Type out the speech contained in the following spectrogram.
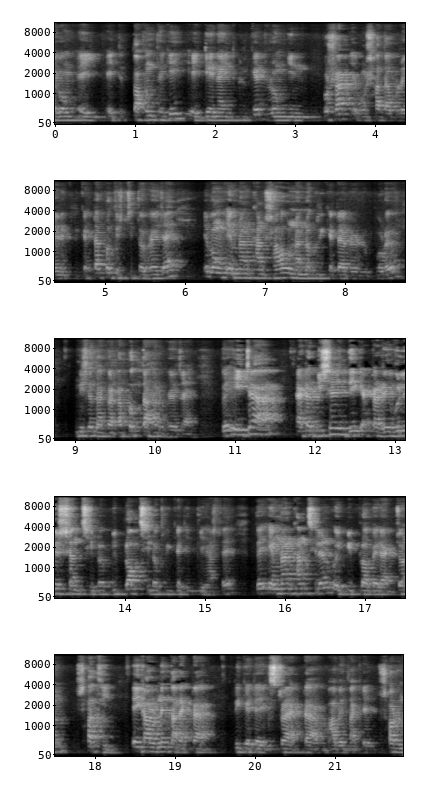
এবং এই তখন থেকেই এই ডে নাইট ক্রিকেট রঙিন পোশাক এবং সাদা বলের ক্রিকেটটা প্রতিষ্ঠিত হয়ে যায় এবং ইমরান খান সহ অন্যান্য ক্রিকেটারের উপরেও নিষেধাজ্ঞাটা প্রত্যাহার হয়ে যায়। তো এইটা একটা বিশেষ দিক, একটা রেভলিউশন ছিল, বিপ্লব ছিল ক্রিকেট ইতিহাসে। তো ইমরান খান ছিলেন ওই বিপ্লবের একজন সাথী। এই কারণে তার একটা ক্রিকেটে এক্সট্রা একটা ভাবে তাকে স্মরণ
